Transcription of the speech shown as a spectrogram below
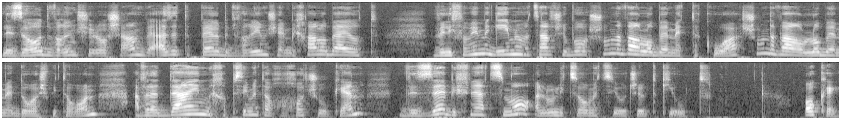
לזהות דברים שלא שם, ואז לטפל בדברים שהם בכלל לא בעיות. ולפעמים מגיעים למצב שבו שום דבר לא באמת תקוע, שום דבר לא באמת דורש פתרון, אבל עדיין מחפשים את ההוכחות שהוא כן, וזה בפני עצמו עלול ליצור מציאות של תקיעות. אוקיי,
